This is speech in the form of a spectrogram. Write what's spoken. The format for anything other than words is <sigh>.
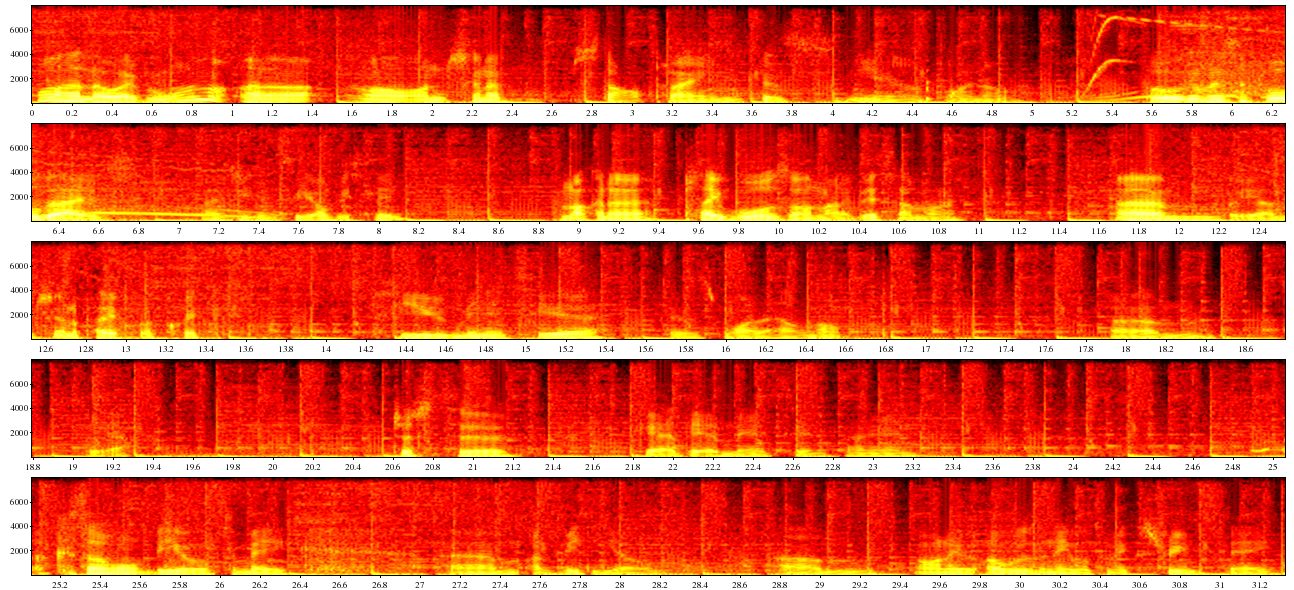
Well, hello everyone. Uh, oh, I'm just gonna start playing because, you know, why not? But we're gonna play some Fall Guys, as you can see, obviously. I'm not gonna play Warzone like this, am I? Um, but yeah, I'm just gonna play for a quick few minutes here, because why the hell not? Um, but yeah, just to get a bit of minutes in, and then because I won't be able to make um, a video um, I, wasn't able to make stream today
